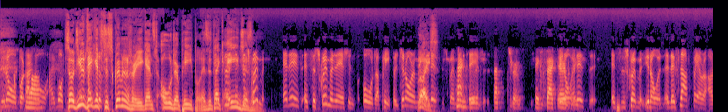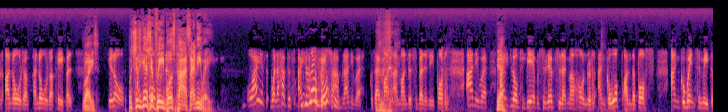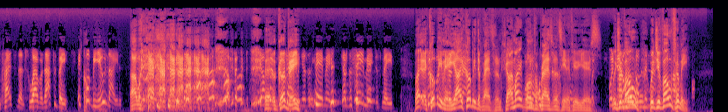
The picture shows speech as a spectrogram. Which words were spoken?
You know, but I know I wouldn't. So, do you I think it's just- discriminatory against older people? Is it like it's ageism? discrimi- It is. It's discrimination older people. Do you know what I mean? Right. It is discrimination. That's true. Exactly. You know, it is. It's discrimin. You know, it, it's not fair on, on older on older people. Right. You know. But she I gets a free bus pass anyway. Oh, I well, I have the I There's have no the free buses. travel anyway because I'm on I'm on disability. But anyway, Yeah. I'd love to be able to live till I'm a hundred and go up on the bus and go in to meet the president, whoever that'll be. It could be you, Niall. Ah, you're It could be. You're the same age. You're the same age as me. Right, it could be me. Yeah, I could be the president. Sure, I might run for presidency in a few years. Would Would you you vote? Would you vote for me?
